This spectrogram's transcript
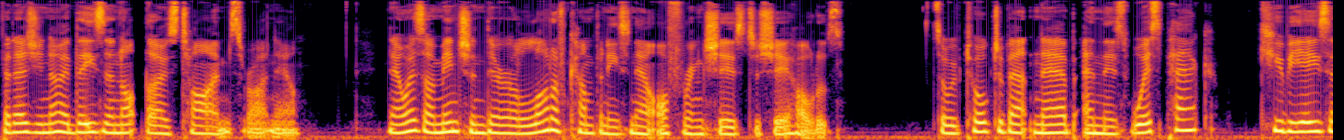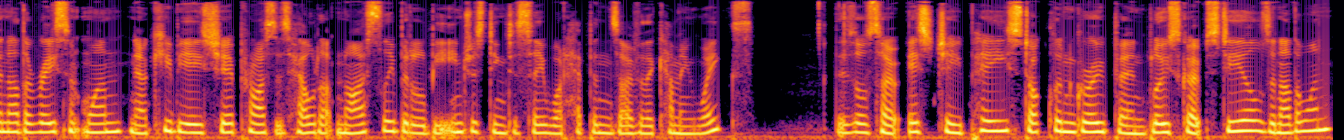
But as you know, these are not those times right now. Now, as I mentioned, there are a lot of companies now offering shares to shareholders. So we've talked about NAB and there's Westpac. QBE is another recent one. Now, QBE's share price has held up nicely, but it'll be interesting to see what happens over the coming weeks. There's also SGP, Stockland Group, and BlueScope Steel's another one.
